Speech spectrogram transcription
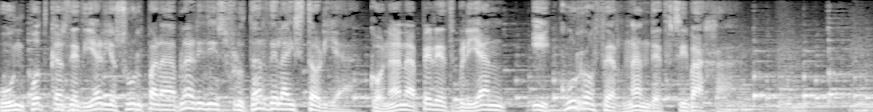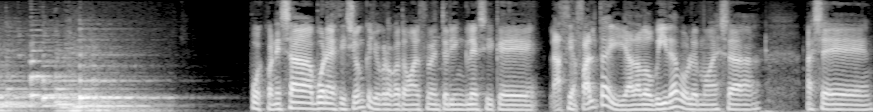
un podcast de Diario Sur para hablar y disfrutar de la historia, con Ana Pérez Brián y Curro Fernández Sibaja. Pues con esa buena decisión que yo creo que ha tomado el cementerio inglés y que hacía falta y ha dado vida, volvemos a esa, a ese,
